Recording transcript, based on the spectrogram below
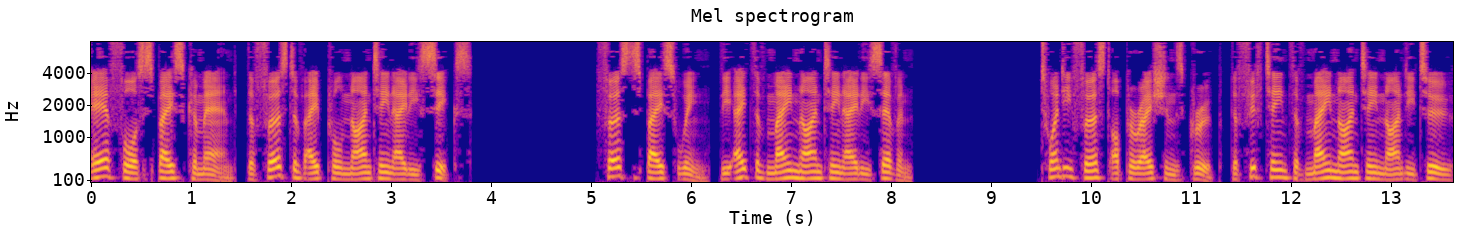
Air Force Space Command, 1 April 1986 1st Space Wing, 8 May 1987 21st Operations Group, 15 May 1992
